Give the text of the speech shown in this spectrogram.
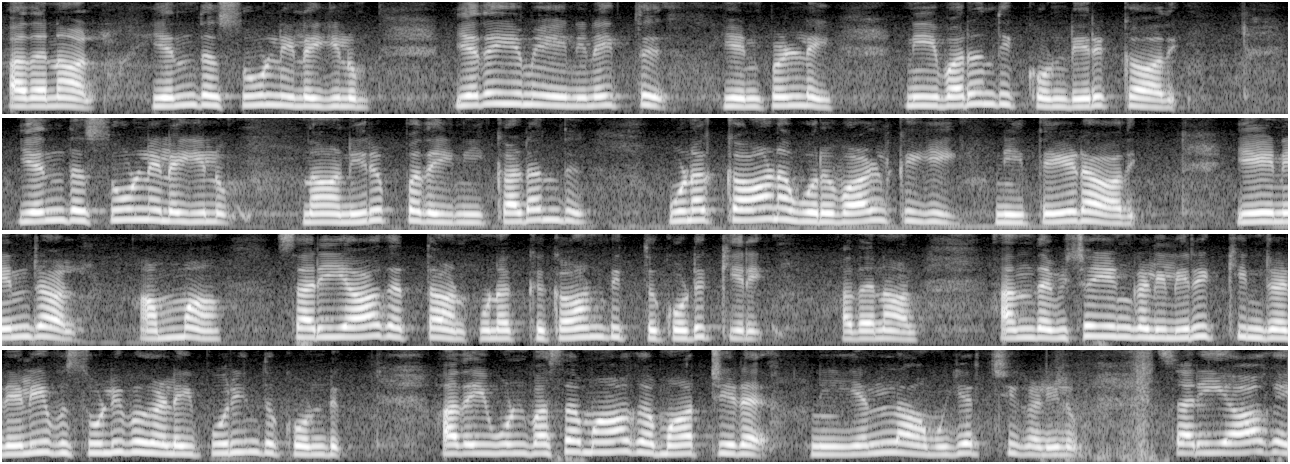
அதனால் எந்த சூழ்நிலையிலும் எதையுமே நினைத்து என் பிள்ளை நீ வருந்தி கொண்டிருக்காதே. எந்த சூழ்நிலையிலும் நான் இருப்பதை நீ கடந்து உனக்கான ஒரு வாழ்க்கையை நீ தேடாதே. ஏனென்றால் அம்மா சரியாகத்தான் உனக்கு காண்பித்து கொடுக்கிறேன். அதனால் அந்த விஷயங்களில் இருக்கின்ற நெளிவு சுழிவுகளை புரிந்து கொண்டு அதை உன் வசமாக மாற்றிட நீ எல்லா முயற்சிகளிலும் சரியாக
